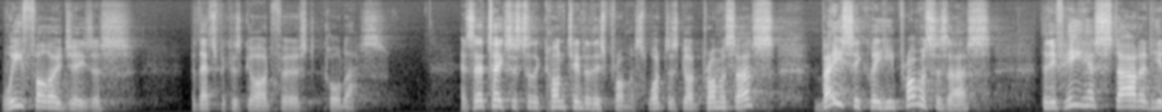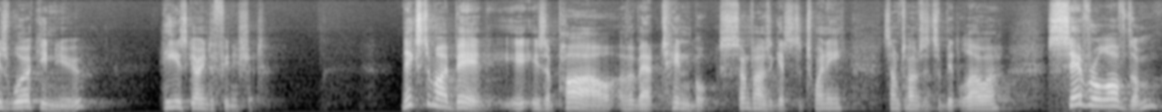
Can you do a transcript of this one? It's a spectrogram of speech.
we follow Jesus, but that's because God first called us. And so that takes us to the content of this promise. What does God promise us? Basically, He promises us that if He has started His work in you, He is going to finish it. Next to my bed is a pile of about 10 books. Sometimes it gets to 20, sometimes it's a bit lower. Several of them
